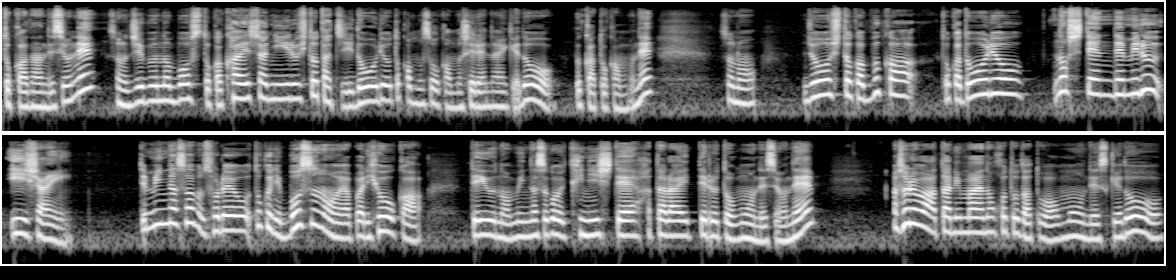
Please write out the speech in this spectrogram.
とかなんですよね。その自分のボスとか会社にいる人たち、同僚とかもそうかもしれないけど、部下とかもね。その上司とか部下とか同僚の視点で見るいい社員。で、みんな多分それを、特にボスのやっぱり評価っていうのをみんなすごい気にして働いてると思うんですよね。それは当たり前のことだとは思うんですけど、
